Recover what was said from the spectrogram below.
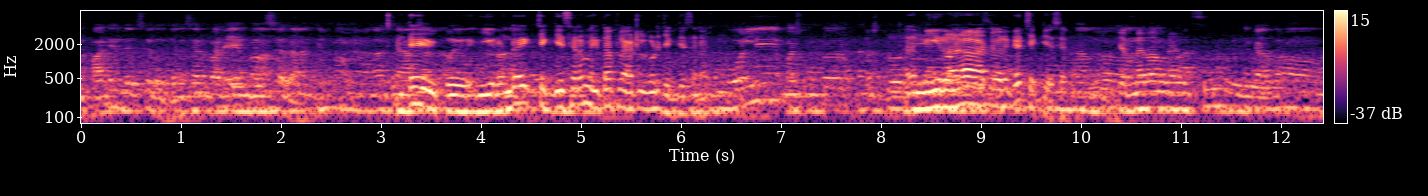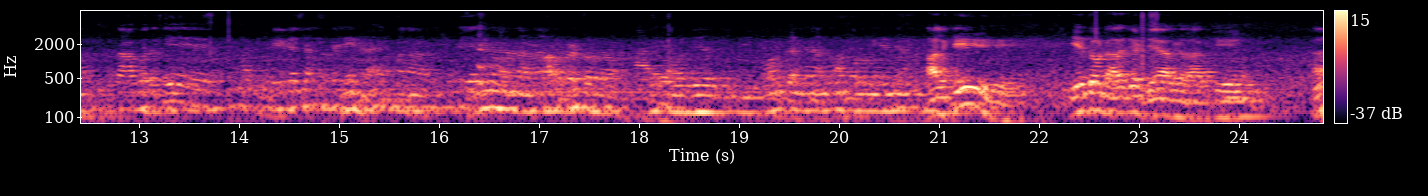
మన పార్టీ తెలుసు కదా? జనసేన పార్టీ ఏం తెలుసు కదా? చెప్పాం మేము అలా అంటే ఇప్పుడు ఈ రెండు చెక్ చేశారా? మిగతా ఫ్లాట్లు కూడా చెక్ చేశారా? ఓన్లీ ఫస్ట్ ఫ్లోర్. ఫస్ట్ అది మీరున్న వాటి వరకే చెక్ చేశారు. కెమెరా రాబోతే మన వాళ్ళకి ఏదో ఒకటి అలజట్ చేయాలి కదా వాళ్ళకి. ఆ?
